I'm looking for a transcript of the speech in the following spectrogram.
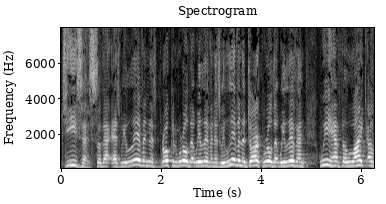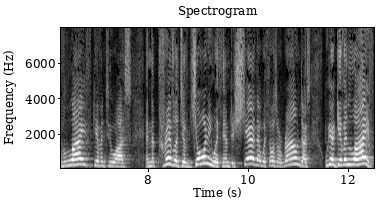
Jesus. So that as we live in this broken world that we live in, as we live in the dark world that we live in, we have the light of life given to us and the privilege of joining with Him to share that with those around us. We are given life,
